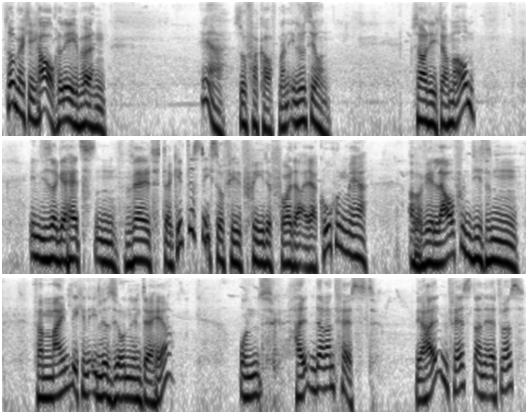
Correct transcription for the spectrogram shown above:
so möchte ich auch leben. Ja, so verkauft man Illusionen. Schau dich doch mal um. In dieser gehetzten Welt, da gibt es nicht so viel Friede, Freude, Eierkuchen mehr. Aber wir laufen diesen vermeintlichen Illusionen hinterher und halten daran fest. Wir halten fest an etwas,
